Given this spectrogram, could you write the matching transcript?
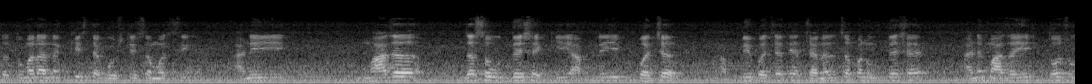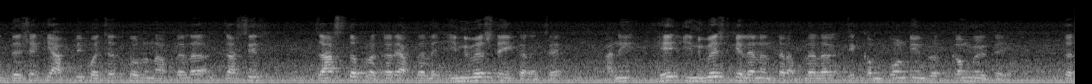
तर तुम्हाला नक्कीच त्या गोष्टी समजतील. आणि माझं जसं उद्देश आहे की आपली बचत आपली बचत या चॅनलचा पण उद्देश आहे. आणि माझाही तोच उद्देश आहे की आपली बचत करून आपल्याला जास्तीत जास्त प्रकारे आपल्याला इन्व्हेस्टही करायचं आहे आणि हे इन्व्हेस्ट केल्यानंतर आपल्याला जी कंपाऊंडिंग रक्कम मिळते तर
